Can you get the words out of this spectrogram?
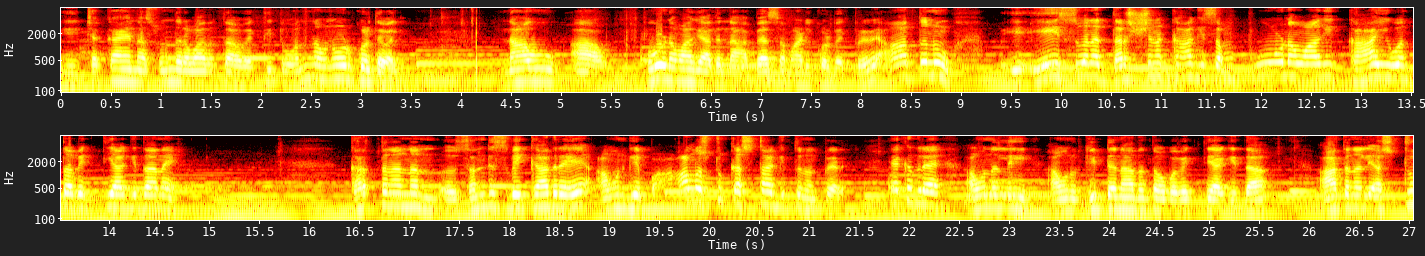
ಈ ಚಕ್ಕಾಯನ ಸುಂದರವಾದಂತಹ ವ್ಯಕ್ತಿತ್ವವನ್ನು ನಾವು ನೋಡ್ಕೊಳ್ತೇವೆ ಅಲ್ಲಿ. ನಾವು, ಆ, ಪೂರ್ಣವಾಗಿ ಅದನ್ನ ಅಭ್ಯಾಸ ಮಾಡಿಕೊಳ್ಬೇಕು ಪ್ರೇರೆ ಆತನು ಯೇಸುವನ ದರ್ಶನಕ್ಕಾಗಿ ಸಂಪೂರ್ಣವಾಗಿ ಕಾಯುವಂತ ವ್ಯಕ್ತಿಯಾಗಿದ್ದಾನೆ. ಕರ್ತನನ್ನ ಸಂಧಿಸಬೇಕಾದ್ರೆ ಅವನಿಗೆ ಬಹಳಷ್ಟು ಕಷ್ಟ ಆಗಿತ್ತು ನನ್ನ ಪ್ರೇರೆ ಯಾಕಂದ್ರೆ ಅವನಲ್ಲಿ ಅವನು ಗಿಡ್ಡನಾದಂಥ ಒಬ್ಬ ವ್ಯಕ್ತಿಯಾಗಿದ್ದ. ಆತನಲ್ಲಿ ಅಷ್ಟು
